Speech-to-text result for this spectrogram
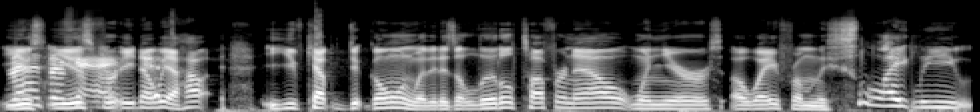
Use, okay. use for you know, yeah. How you've kept going with it is a little tougher now when you're away from the slightly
